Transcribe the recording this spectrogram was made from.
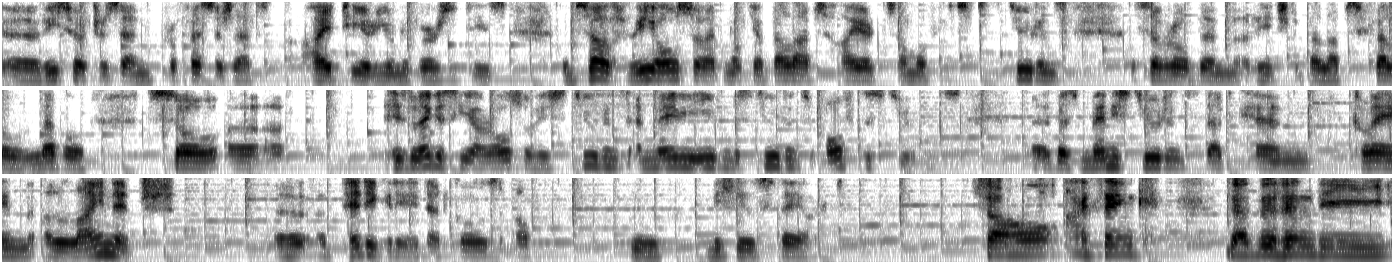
uh, researchers and professors at high tier universities themselves. We also at Nokia Bell Labs hired some of his students. Several of them reached the Bell Labs fellow level. So uh, his legacy are also his students and maybe even the students of the students. Uh, there's many students that can claim a lineage, uh, a pedigree that goes up to Michiel Steyaert. So I think that within the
